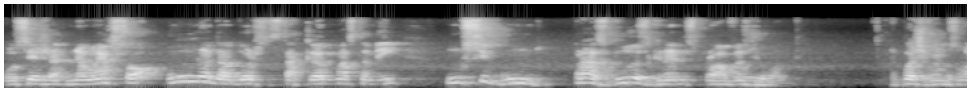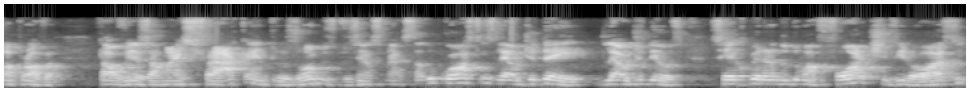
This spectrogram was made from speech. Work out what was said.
Ou seja, não é só um nadador se destacando, mas também um segundo para as duas grandes provas de ontem. Depois tivemos uma prova talvez a mais fraca entre os homens, 200 metros do Costas, Léo de, Dei, Léo de Deus se recuperando de uma forte virose,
